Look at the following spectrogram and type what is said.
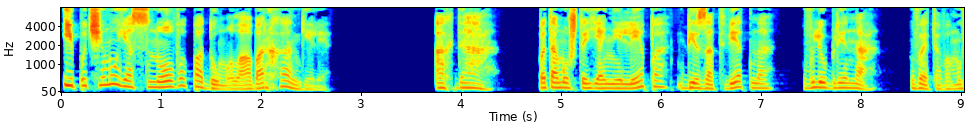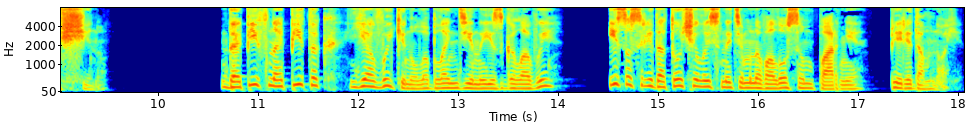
И почему я снова подумала об архангеле? Ах да, потому что я нелепо, безответно влюблена в этого мужчину. Допив напиток, я выкинула блондина из головы и сосредоточилась на темноволосом парне передо мной.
